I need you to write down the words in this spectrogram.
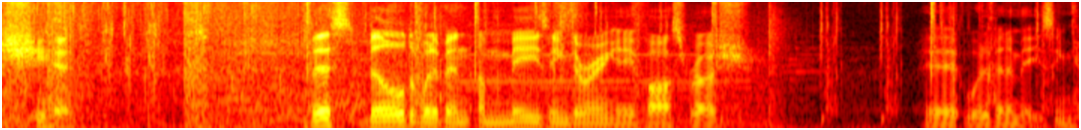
Shit. This build would have been amazing during a boss rush. It would have been amazing.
